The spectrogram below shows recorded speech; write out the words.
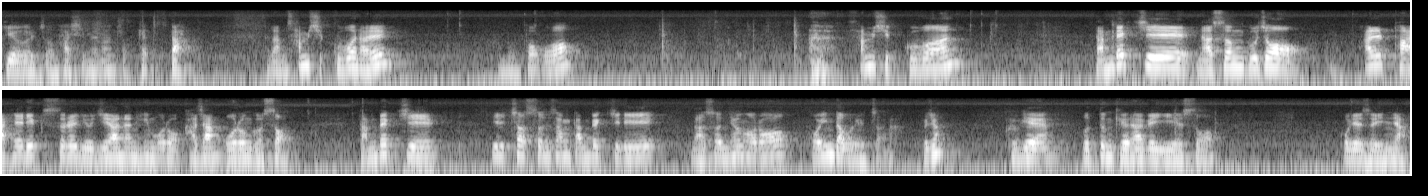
기억을 좀 하시면 좋겠다. 그 다음 39번을 한번 보고 39번 단백질 나성 구조 알파 헤릭스를 유지하는 힘으로 가장 옳은 것은 단백질 1차 선상 단백질이 나선형으로 꼬인다고 그랬잖아. 그죠? 그게 어떤 결합에 의해서 꼬여져 있냐?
